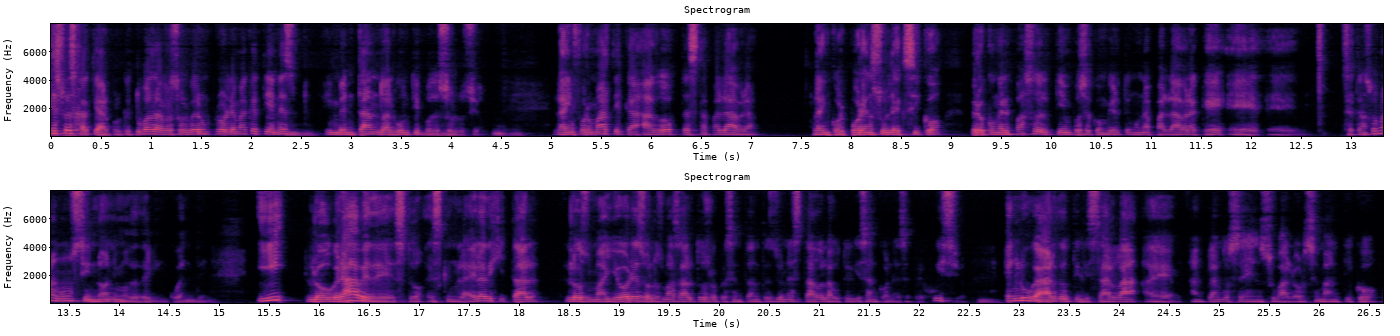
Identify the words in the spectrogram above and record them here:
Eso es hackear, porque tú vas a resolver un problema que tienes inventando algún tipo de solución. La informática adopta esta palabra, la incorpora en su léxico pero con el paso del tiempo se convierte en una palabra que eh, eh, se transforma en un sinónimo de delincuente. Y lo grave de esto es que en la era digital los mayores o los más altos representantes de un Estado la utilizan con ese prejuicio, en lugar de utilizarla eh, anclándose en su valor semántico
